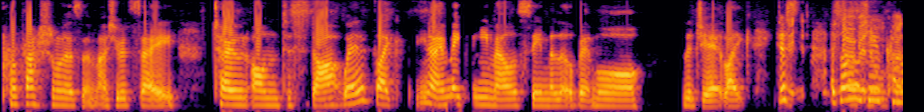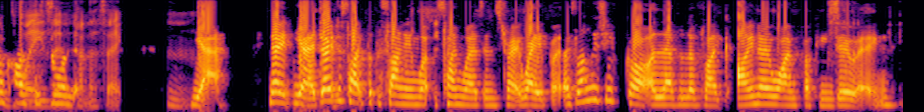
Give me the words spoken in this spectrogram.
professionalism, as you would say, tone on to start with. Like, you know, make the emails seem a little bit more legit. Like, just as long as you come across as someone, kind of thing. Mm. yeah. No, yeah, don't just like put the slang in slang words in straight away. But as long as you've got a level of like, I know what I'm fucking doing,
